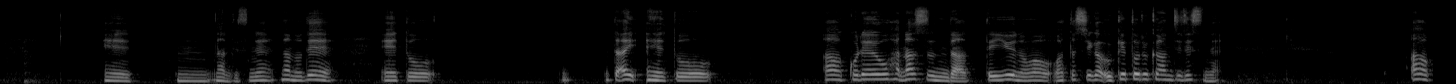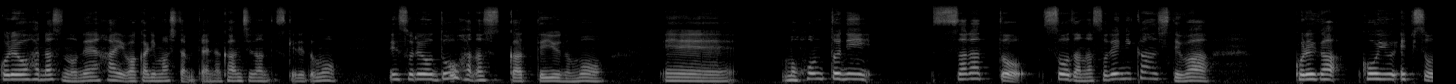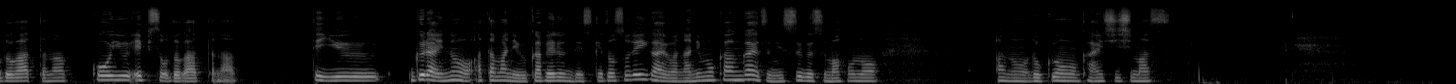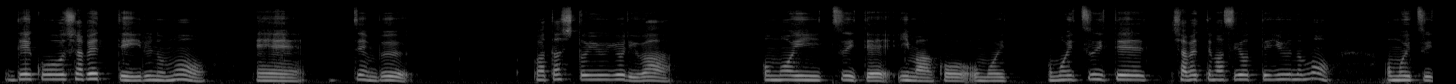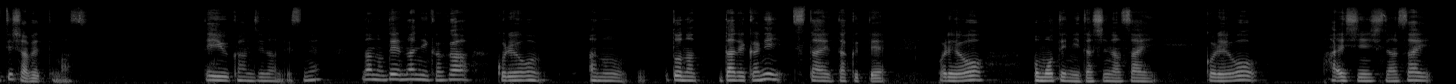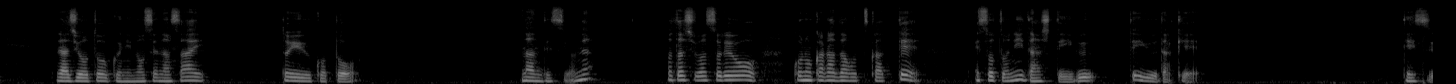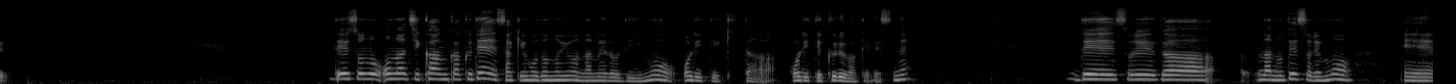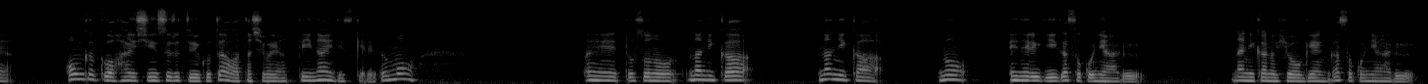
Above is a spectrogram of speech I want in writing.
えー、うん、なんですね。なので、えっ、ー、と、だいえっ、ー、と、あこれを話すんだっていうのは私が受け取る感じですね。あこれを話すのねはい分かりましたみたいな感じなんですけれどもでそれをどう話すかっていうのも、えー、もう本当にさらっとそうだな。それに関してはこれがこういうエピソードがあったな。こういうエピソードがあったな。っていうぐらいの頭に浮かべるんですけどそれ以外は何も考えずにすぐスマホのあの録音を開始します。でこう喋っているのも、えー、全部私というよりは思いついて今こう思い思いついて喋ってますよっていうのも思いついて喋ってますっていう感じなんですね。なので何かがこれをあのどな誰かに伝えたくてこれを表に出しなさいこれを配信しなさいラジオトークに載せなさいということなんですよね。私はそれをこの体を使って外に出しているっていうだけです。でその同じ感覚で先ほどのようなメロディーも降りてきた降りてくるわけですね。でそれがなのでそれも、えー、音楽を配信するということは私はやっていないですけれども、えーと、とその何か何かのエネルギーがそこにある。何かの表現がそこにある。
